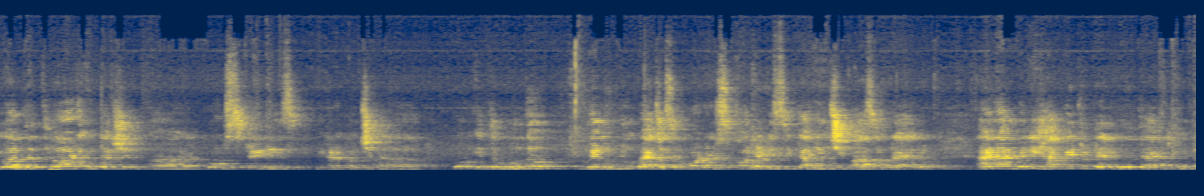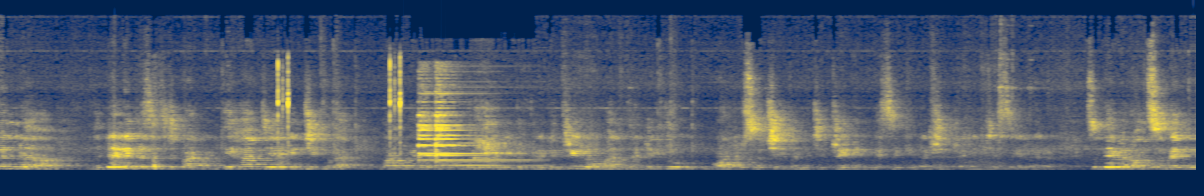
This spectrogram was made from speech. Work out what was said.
you are the third induction course trainings ఇక్కడికి వచ్చిన ఇంతకు ముందు మేము two batches of warders already సిక్కా నుంచి పాస్ అవుట్ అయ్యారు and I'm very happy to tell you that even Delhi prisons department Tihar jail నుంచి కూడా మాకు ఇంతకు ముందు ట్వంటీ టూ ట్వంటీ త్రీలో వన్ థర్టీ టూ బార్డర్స్ వచ్చి ఇక్కడ నుంచి ట్రైనింగ్ బేసిక్ ఇండక్షన్ ట్రైనింగ్ చేసి వెళ్ళారు so they were also very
